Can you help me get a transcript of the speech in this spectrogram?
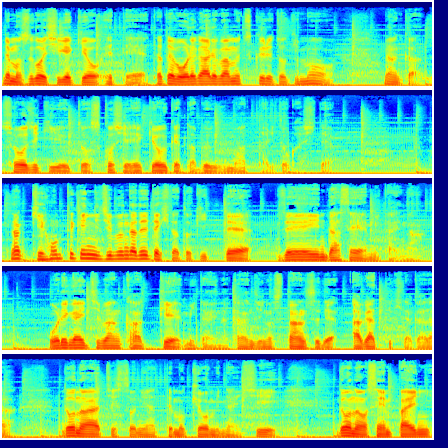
でもすごい刺激を得て例えば俺がアルバム作る時もなんか正直言うと少し影響を受けた部分もあったりとかして。なんか基本的に自分が出てきた時って全員出せみたいな。俺が一番かっけえみたいな感じのスタンスで上がってきたからどのアーティストにやっても興味ないしどの先輩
